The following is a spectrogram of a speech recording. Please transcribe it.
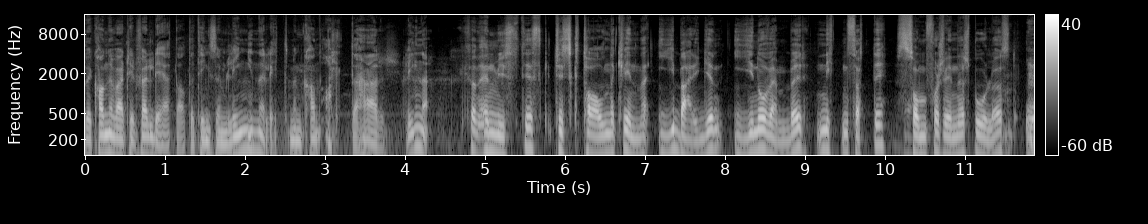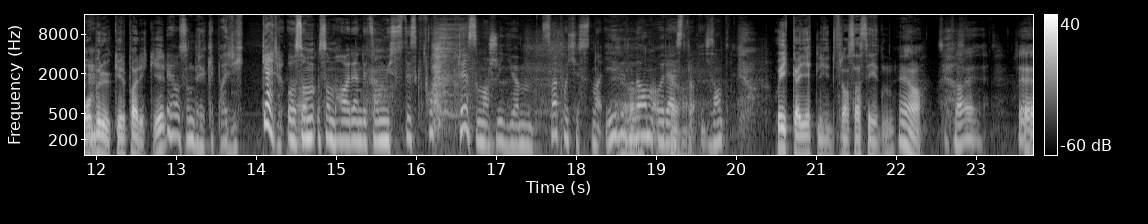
det kan jo være tilfeldigheter at det er ting som ligner litt, men kan alt det her ligne? En mystisk tysktalende kvinne i Bergen i november 1970 som forsvinner sporløst og bruker parykker. Ja, som bruker parykker, og som, som har en litt sånn mystisk fortid, som har så gjemt seg på kysten av Irland og reist fra ikke sant? Og ikke har gitt lyd fra seg siden. Ja. Nei, det,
